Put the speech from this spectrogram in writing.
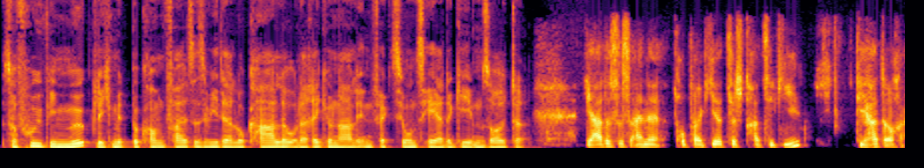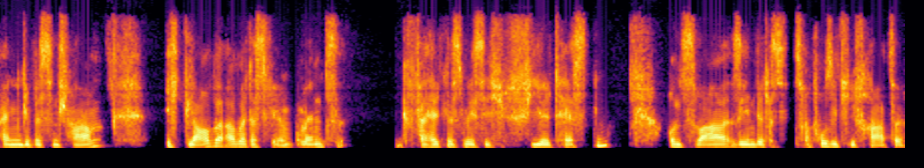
so früh wie möglich mitbekommt, falls es wieder lokale oder regionale Infektionsherde geben sollte? Ja, das ist eine propagierte Strategie. Die hat auch einen gewissen Charme. Ich glaube aber, dass wir im Moment verhältnismäßig viel testen. Und zwar sehen wir das zur Positivrate.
